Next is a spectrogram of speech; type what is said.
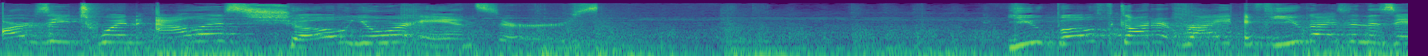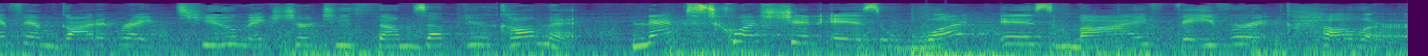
RZ Twin Alice, show your answers. You both got it right. If you guys in the Zamfam got it right too, make sure to thumbs up your comment. Next question is What is my favorite color?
